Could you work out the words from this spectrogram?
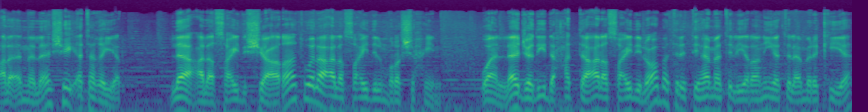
على أن لا شيء تغير لا على صعيد الشعارات ولا على صعيد المرشحين وأن لا جديد حتى على صعيد لعبة الاتهامات الإيرانية الأمريكية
